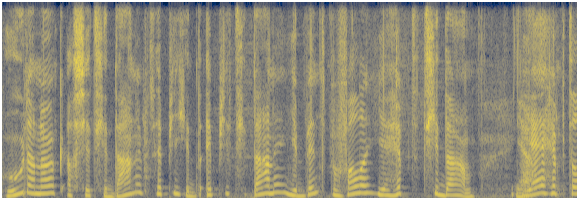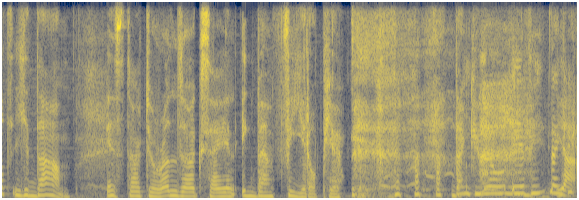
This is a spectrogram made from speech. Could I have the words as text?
hoe dan ook, als je het gedaan hebt, heb je, heb je het gedaan. Hè? Je bent bevallen, je hebt het gedaan. Jij hebt dat gedaan. In Start to Run zou ik zeggen, ik ben fier op je. Dank u wel, Evie. Dank ja,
